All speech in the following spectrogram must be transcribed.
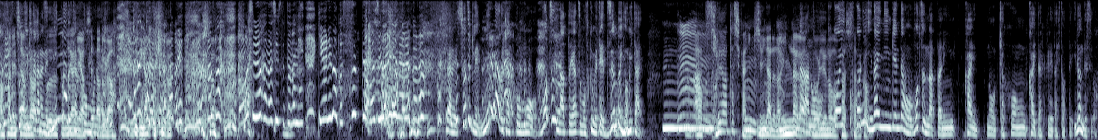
あかねちゃん正直だからねがずっとニヤニヤしてたのが気になったけど面白い話してたのに急になんかスッて面白いだからね正直ねみんなの脚本もボツになったやつも含めて全部読みたい。うん。あそれは確かに気になるな。みんながどういうのをここに足したのか。ここにいない人間でもボツになった人回の脚本書いてくれた人っているんですよ。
